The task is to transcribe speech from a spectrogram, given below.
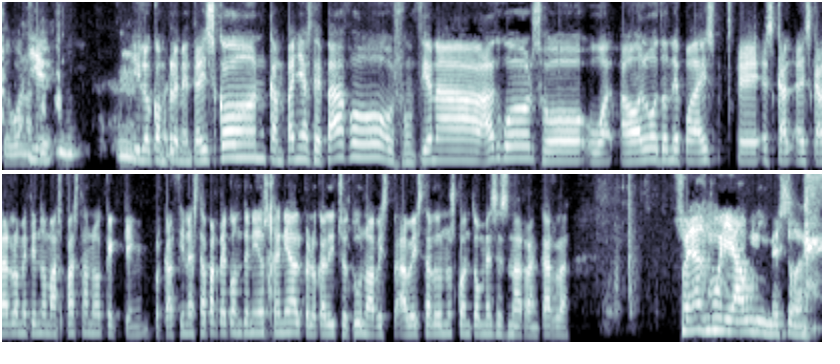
Qué bueno. ¿Y lo complementáis con campañas de pago? ¿Os funciona AdWords o, algo donde podáis eh, escalarlo metiendo más pasta? ¿no? Que, porque al final esta parte de contenido es genial, pero lo que ha dicho tú, ¿no? Habéis, habéis tardado unos cuantos meses en arrancarla. Suenas muy a un inversor.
